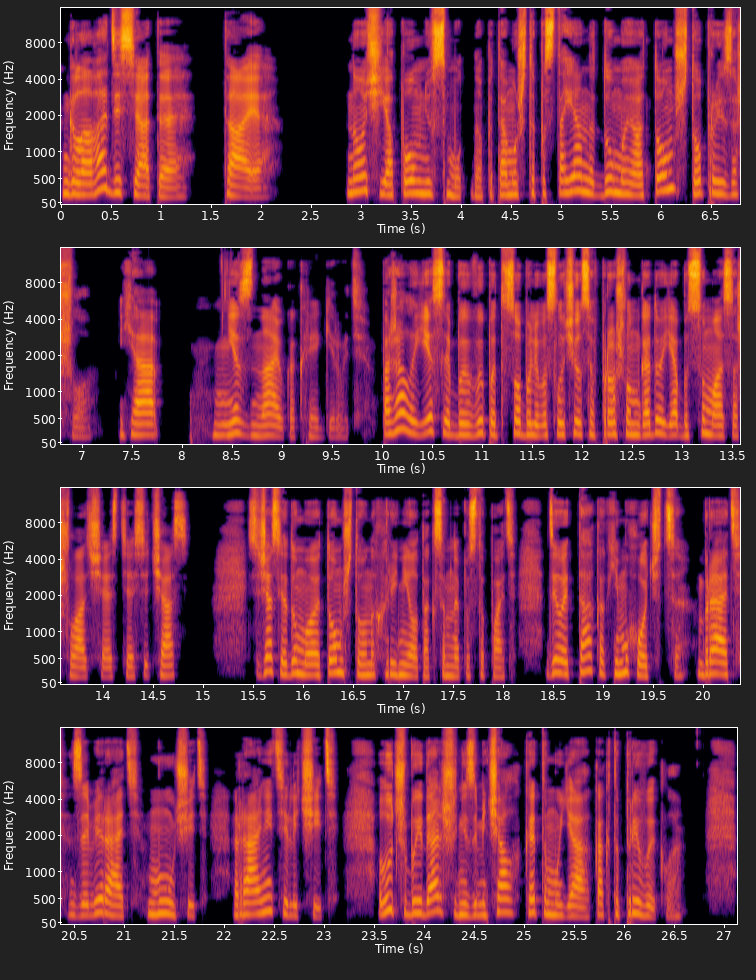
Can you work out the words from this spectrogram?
Глава десятая. Тая. Ночь я помню смутно, потому что постоянно думаю о том, что произошло. Я не знаю, как реагировать. Пожалуй, если бы выпад Соболева случился в прошлом году, я бы с ума сошла от счастья, а сейчас... Сейчас я думаю о том, что он охренел так со мной поступать. Делать так, как ему хочется. Брать, забирать, мучить, ранить и лечить. Лучше бы и дальше не замечал, к этому я как-то привыкла.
